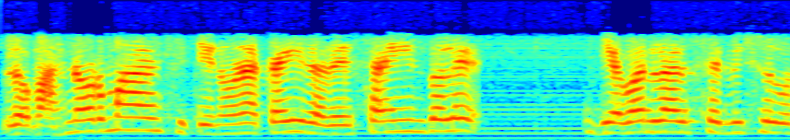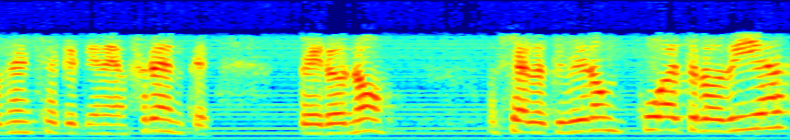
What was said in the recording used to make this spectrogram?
lo más normal, si tiene una caída de esa índole, llevarla al servicio de urgencia que tiene enfrente, pero no. O sea, lo tuvieron cuatro días,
